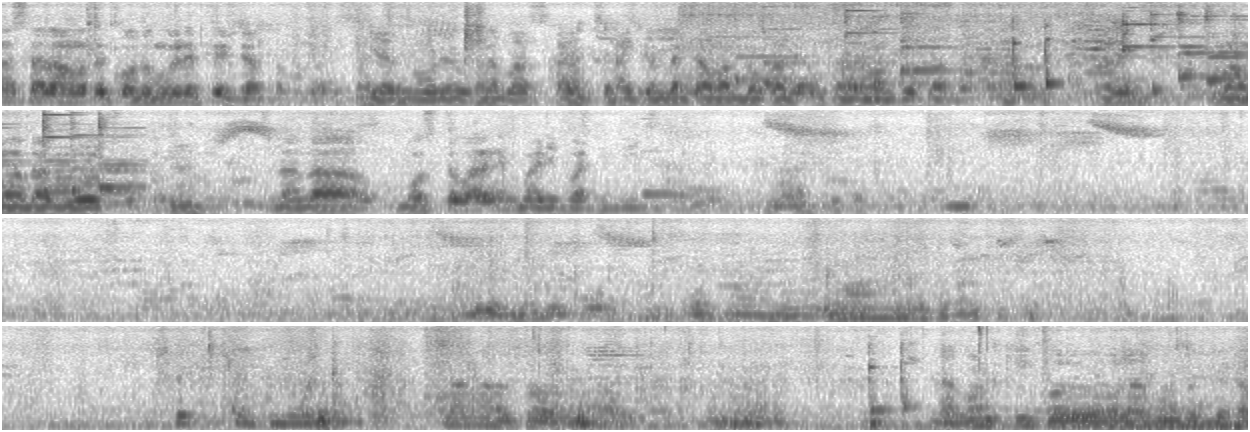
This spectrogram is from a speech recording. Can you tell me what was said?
না স্যার, আমাদের সিয়াজ মোড়ে, ওখানে বাস সাইকেল লাগে আমার দোকানে, ওখানে আমার দোকান। আমি মামা দাদু ওই ছোট। দাদা বসতে পারেনি, বাড়ি পাঠিয়ে এখন কি করবে বলে? এখন তো যেটা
